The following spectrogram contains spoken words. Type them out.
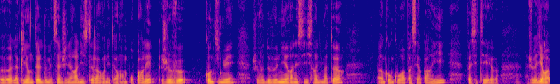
euh, la clientèle de médecins généralistes, là on était en pour parler, je veux continuer, je veux devenir anesthésiste réanimateur, un concours à passer à Paris, enfin c'était, euh, je veux dire,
